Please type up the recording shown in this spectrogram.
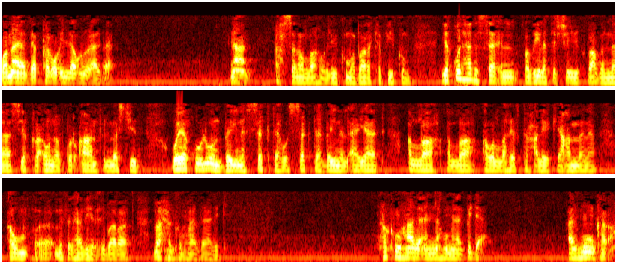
وما يذكر إلا أولو الألباب. نعم. أحسن الله إليكم وبارك فيكم. يقول هذا السائل فضيلة الشيخ بعض الناس يقرؤون القرآن في المسجد ويقولون بين السكتة والسكتة بين الآيات الله الله أو الله يفتح عليك يا عمنا أو مثل هذه العبارات. ما حكم هذا ذلك؟ حكم هذا أنه من البدع المنكرة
